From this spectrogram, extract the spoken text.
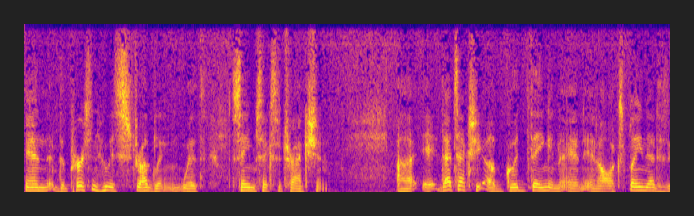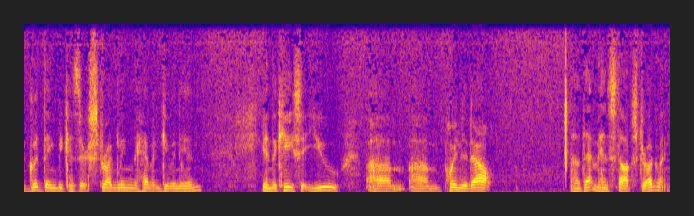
And the person who is struggling with same-sex attraction, uh, it, that's actually a good thing, and, and, and I'll explain that as a good thing because they're struggling, they haven't given in. In the case that you um, um, pointed out, uh, that man stopped struggling.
